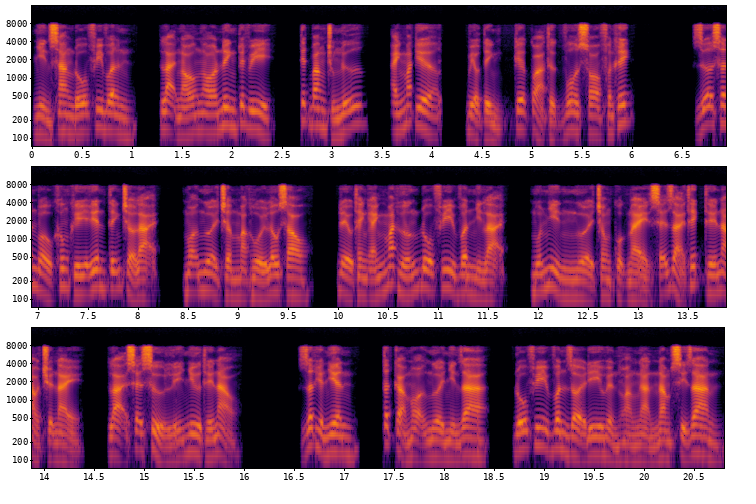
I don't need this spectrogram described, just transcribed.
nhìn sang Đỗ Phi Vân, lại ngó ngó Ninh Tuyết Vi, Tiết Băng chúng nữ, ánh mắt kia, biểu tình kia quả thực vô so phân khích. Giữa sân bầu không khí yên tĩnh trở lại, mọi người trầm mặc hồi lâu sau, đều thành ánh mắt hướng Đỗ Phi Vân nhìn lại, muốn nhìn người trong cuộc này sẽ giải thích thế nào chuyện này, lại sẽ xử lý như thế nào. Rất hiển nhiên, tất cả mọi người nhìn ra, Đỗ Phi Vân rời đi huyền hoàng ngàn năm sĩ gian,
